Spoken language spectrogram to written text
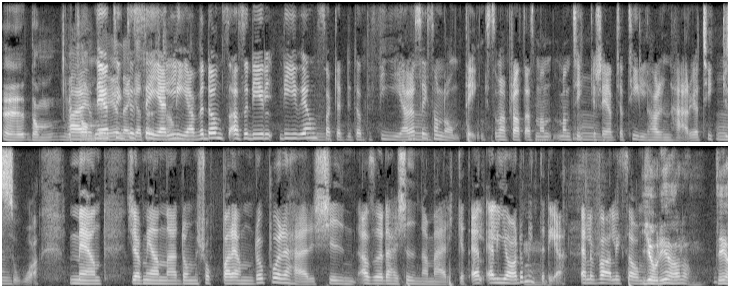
Eh, De, liksom, Nej, Nej, Det är jag ju tänkte säga, lever de... Alltså det, är, det är ju en Mm. sak att identifiera sig som någonting. Som man pratar, alltså man, man tycker Mm. sig att jag tillhör den här och jag tycker så. Men jag menar, de shoppar ändå på det här, Kin, alltså det här Kina-märket. Eller, eller gör de inte det? Eller vad liksom... Mm. Jo, det gör de. Det gör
